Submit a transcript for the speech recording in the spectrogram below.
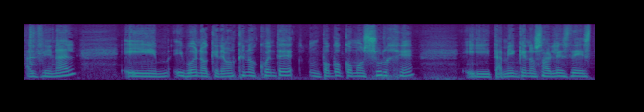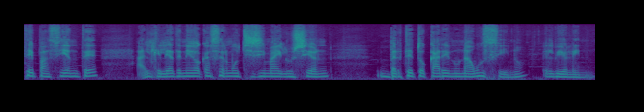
al final. Y, bueno, queremos que nos cuentes un poco cómo surge y también que nos hables de este paciente al que le ha tenido que hacer muchísima ilusión verte tocar en una UCI, ¿no? El violín.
